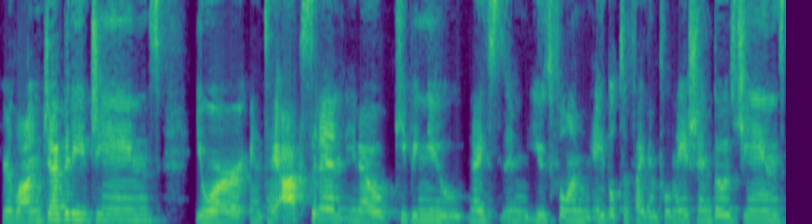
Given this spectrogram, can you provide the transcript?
your longevity genes, your antioxidant, you know, keeping you nice and youthful and able to fight inflammation, those genes,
